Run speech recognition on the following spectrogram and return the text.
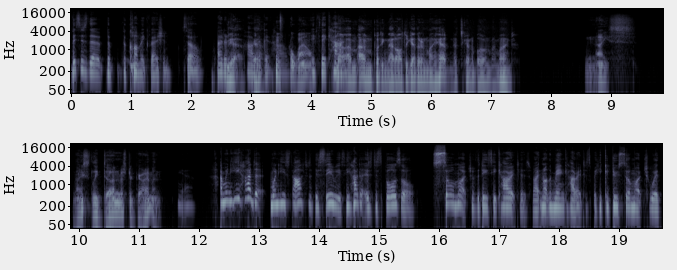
This is the the, the comic version. So I don't know how yeah. they're going how Oh, wow. if they can. No, I'm I'm putting that all together in my head, and it's going to blow in my mind. Nice. Nicely done, Mr. Gaiman. yeah. I mean, he had it when he started this series. He had at his disposal so much of the DC characters, right? Not the main characters, but he could do so much with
